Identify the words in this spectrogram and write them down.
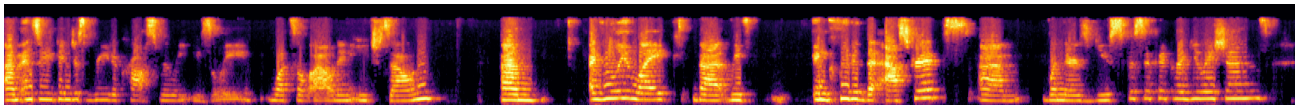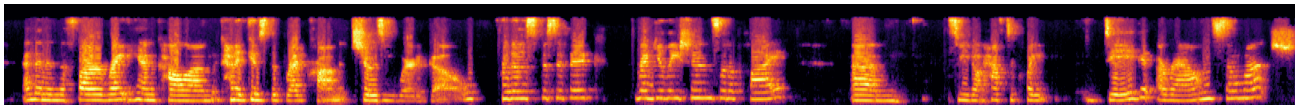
Um, and so you can just read across really easily what's allowed in each zone. Um, I really like that we've included the asterisks um, when there's use specific regulations. And then in the far right hand column, it kind of gives the breadcrumb. It shows you where to go for those specific regulations that apply. Um, so you don't have to quite dig around so much.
